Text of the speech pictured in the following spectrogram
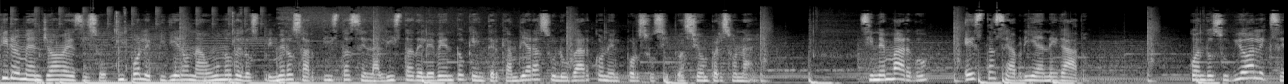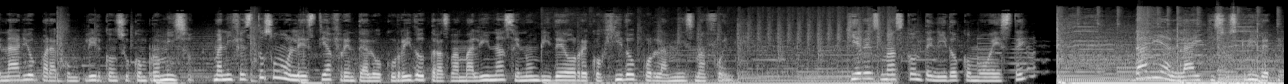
Peter Manjares y su equipo le pidieron a uno de los primeros artistas en la lista del evento que intercambiara su lugar con él por su situación personal. Sin embargo, esta se habría negado cuando subió al escenario para cumplir con su compromiso, manifestó su molestia frente a lo ocurrido tras bambalinas en un video recogido por la misma fuente. ¿Quieres más contenido como este? Dale al like y suscríbete,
